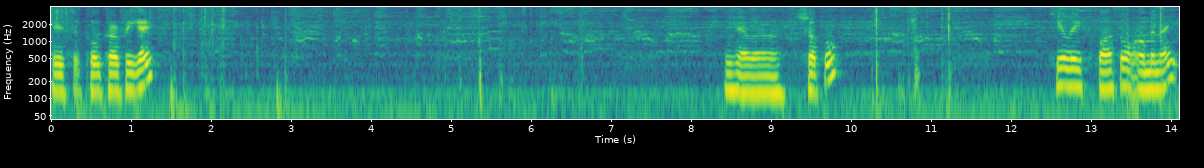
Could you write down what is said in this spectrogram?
here's a code card for you guys. We have a Shuckle Helix Fossil Omanyte,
